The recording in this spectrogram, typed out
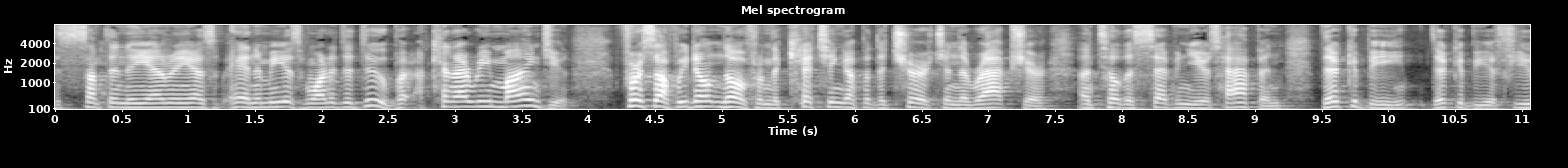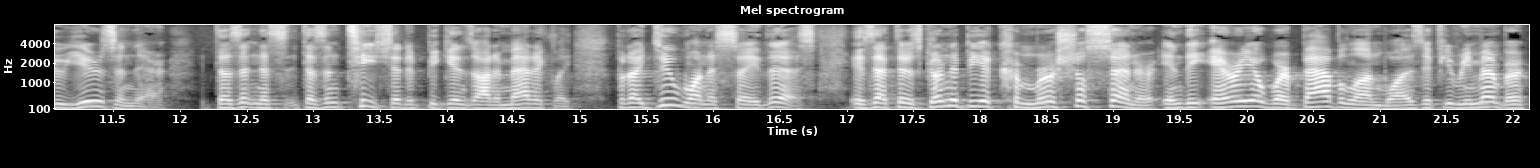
This is something the enemy has, enemy has wanted to do. But can I remind you? First off, we don't know from the catching up of the church and the rapture until the seven years happened. There could be, there could be a few years in there. Doesn't, doesn't teach that it begins automatically. But I do want to say this is that there's going to be a commercial center in the area where Babylon was. If you remember,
